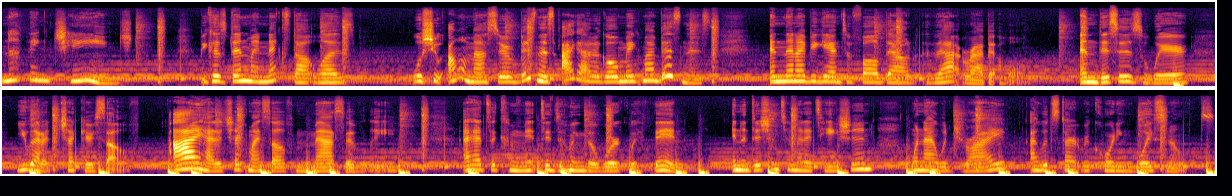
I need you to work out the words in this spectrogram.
nothing changed. Because then my next thought was, well, shoot, I'm a master of business. I gotta go make my business. And then I began to fall down that rabbit hole. And this is where you gotta check yourself. I had to check myself massively. I had to commit to doing the work within. In addition to meditation, when I would drive, I would start recording voice notes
